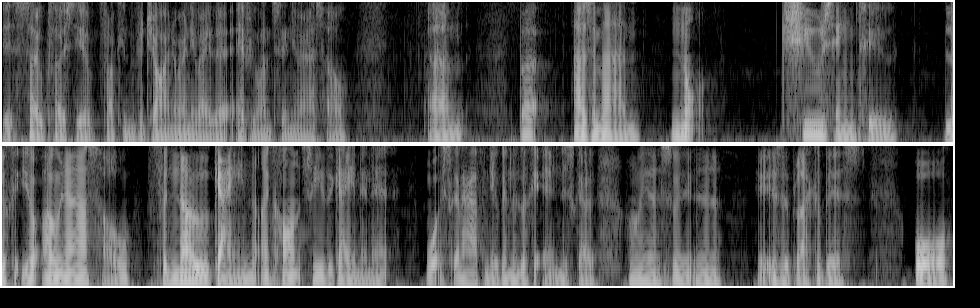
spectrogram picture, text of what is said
it's so close to your fucking vagina anyway that everyone's seen your asshole. Um, but as a man, not choosing to look at your own asshole for no gain, I can't see the gain in it. What's going to happen? You're going to look at it and just go, "Oh yeah, uh, sweet, yeah, it is a black abyss," or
